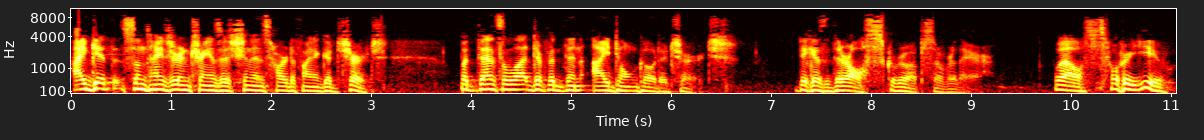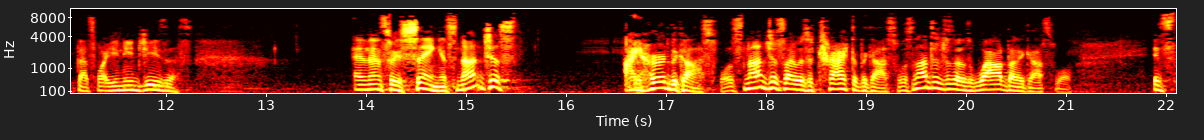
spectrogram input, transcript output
I get that sometimes you're in transition and it's hard to find a good church. But that's a lot different than I don't go to church. Because they're all screw ups over there. Well, so are you. That's why you need Jesus. And that's what he's saying. It's not just I heard the gospel. It's not just I was attracted to the gospel. It's not just I was wowed by the gospel. It's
